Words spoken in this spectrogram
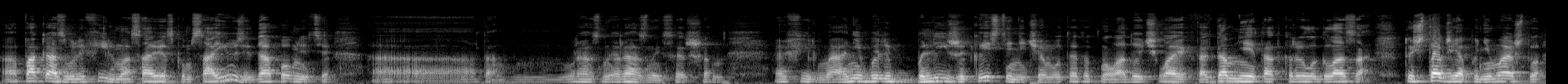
э, показывали фильм о Советском Союзе, да, помните, э, там разные, разные совершенно, фильмы, они были ближе к истине, чем вот этот молодой человек. Тогда мне это открыло глаза. Точно так же я понимаю, что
